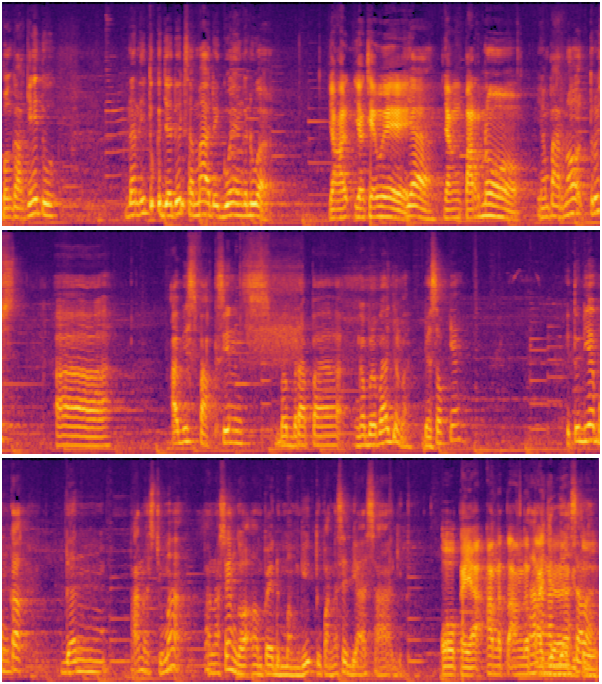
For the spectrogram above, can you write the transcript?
bengkaknya itu. Dan itu kejadian sama adik gua yang kedua Yang yang cewek. Ya. Yang Parno. yang Parno terus eh, abis vaksin beberapa nggak berapa aja lah besoknya itu dia bengkak dan panas cuma panasnya nggak sampai demam gitu panasnya biasa gitu Oh, kayak anget-anget Anget aja biasa gitu. lah.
